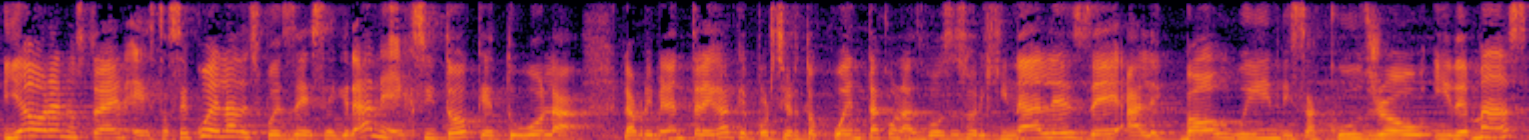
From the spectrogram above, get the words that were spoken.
Y ahora nos traen esta secuela después de ese gran éxito que tuvo la, la primera entrega, que por cierto cuenta con las voces originales de Alec Baldwin, Lisa Kudrow y demás.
